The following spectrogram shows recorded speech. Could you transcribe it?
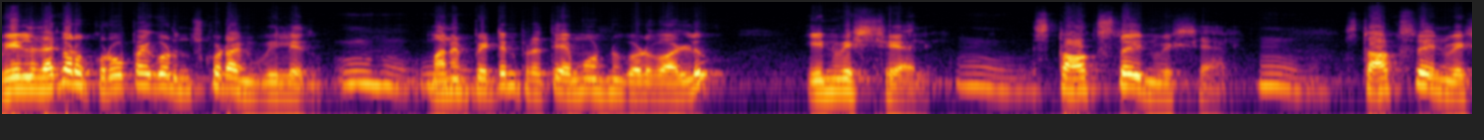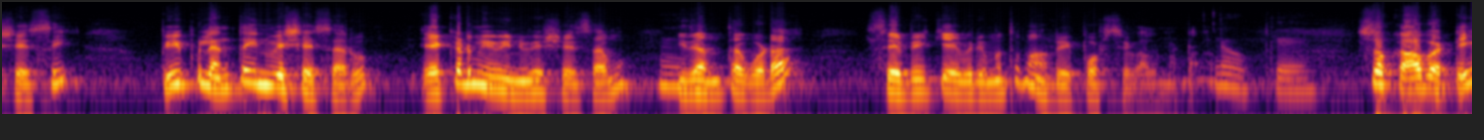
వీళ్ళ దగ్గర ఒక రూపాయి కూడా ఉంచుకోవడానికి వీలేదు మనం పెట్టిన ప్రతి అమౌంట్ను కూడా వాళ్ళు ఇన్వెస్ట్ చేయాలి. స్టాక్స్లో ఇన్వెస్ట్ చేయాలి. Hmm. స్టాక్స్లో ఇన్వెస్ట్ చేసి పీపుల్ ఎంత ఇన్వెస్ట్ చేశారు? ఎక్కడ మేము ఇన్వెస్ట్ చేశాము? ఇదంతా కూడా సెబీకి ఎవరి మంత్ మనం రిపోర్ట్స్ ఇవ్వాలన్నమాట. ఓకే. సో కాబట్టి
